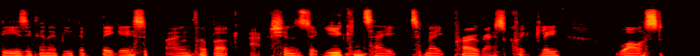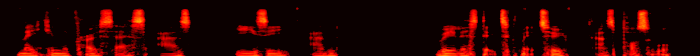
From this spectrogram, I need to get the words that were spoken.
These are going to be the biggest bang for buck actions that you can take to make progress quickly whilst making the process as easy and realistic to commit to as possible.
